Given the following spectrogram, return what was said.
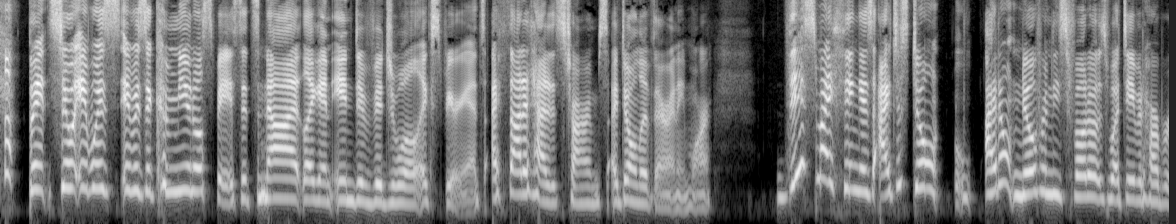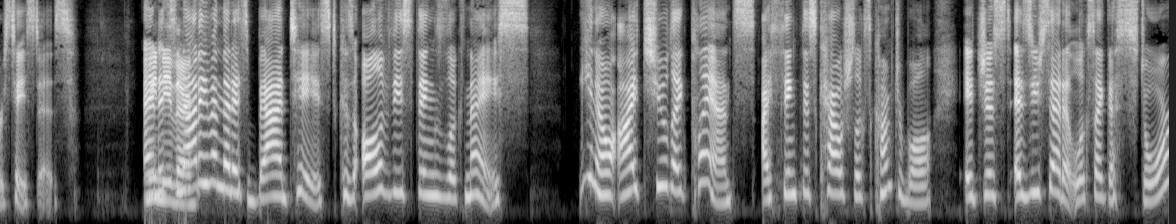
but so it was it was a communal space. It's not like an individual experience. I thought it had its charms. I don't live there anymore. This my thing is I just don't I don't know from these photos what David Harbour's taste is. And it's not even that it's bad taste because all of these things look nice. You know, I too like plants. I think this couch looks comfortable. It just, as you said, it looks like a store.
